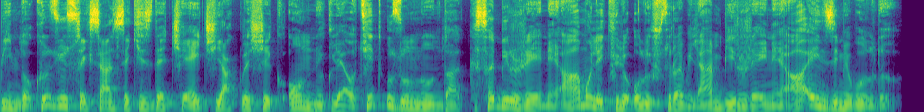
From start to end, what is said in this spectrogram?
1988'de Chase yaklaşık 10 nükleotit uzunluğunda kısa bir RNA molekülü oluşturabilen bir RNA enzimi buldu.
